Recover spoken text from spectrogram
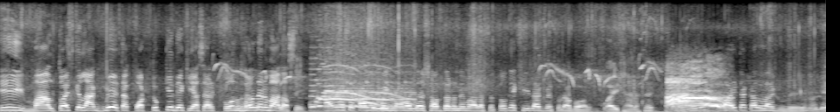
কি মাল তো আজকে লাগবে তা কটুক কি দেখি আছে আর কোন ধরনের মাল আছে? আমি আছে তামুক বই না আমাদের সব ধরনের মাল আছে। তোকে কি লাগবে তোরা বল। কয়টার আছে? কয় টাকার লাগবে? মানে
